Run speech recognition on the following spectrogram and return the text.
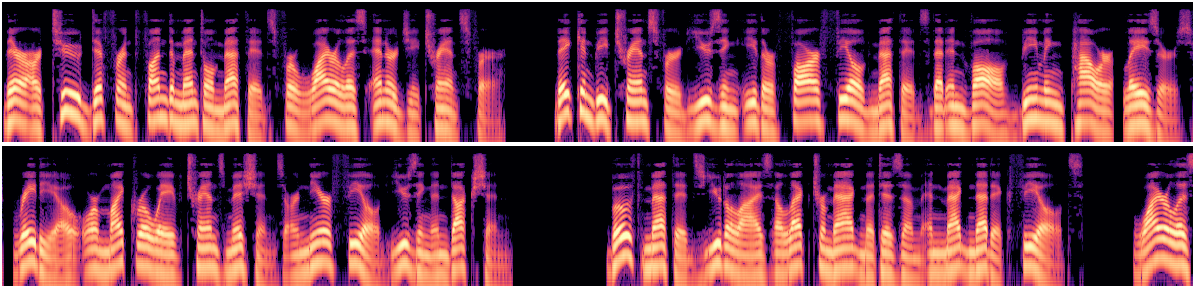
There are two different fundamental methods for wireless energy transfer. They can be transferred using either far-field methods that involve beaming power, lasers, radio or microwave transmissions or near-field using induction. Both methods utilize electromagnetism and magnetic fields. wireless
